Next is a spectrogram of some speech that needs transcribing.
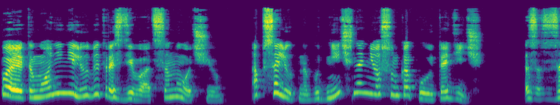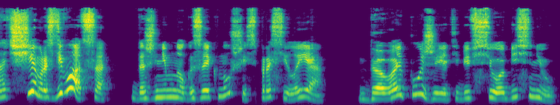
Поэтому они не любят раздеваться ночью. Абсолютно буднично нес он какую-то дичь. «Зачем раздеваться?» Даже немного заикнувшись, спросила я. «Давай позже я тебе все объясню.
